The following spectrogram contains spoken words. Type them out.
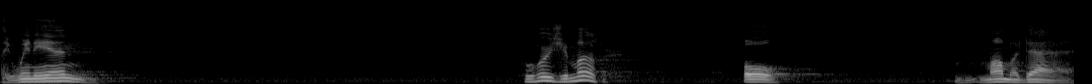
They went in. Well, where's your mother? Oh, Mama died.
